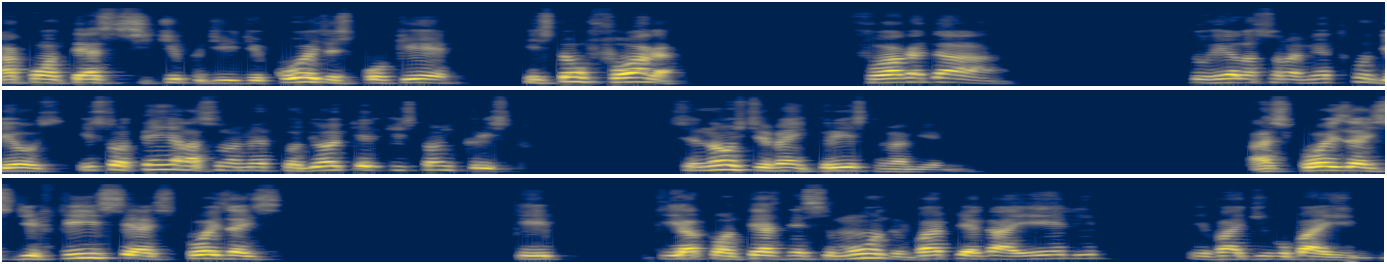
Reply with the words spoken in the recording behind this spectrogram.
acontece esse tipo de, de coisas porque estão fora fora da, do relacionamento com Deus. E só tem relacionamento com Deus aquele que estão em Cristo. Se não estiver em Cristo, meu amigo, as coisas difíceis, as coisas que, que acontecem nesse mundo, vai pegar ele e vai derrubar ele.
